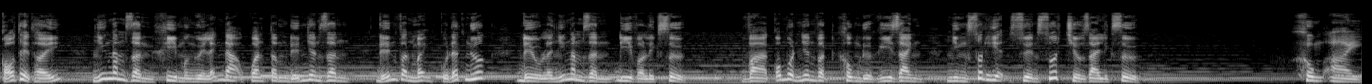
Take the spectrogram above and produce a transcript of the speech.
Có thể thấy, những năm dần khi mà người lãnh đạo quan tâm đến nhân dân, đến vận mệnh của đất nước đều là những năm dần đi vào lịch sử. Và có một nhân vật không được ghi danh nhưng xuất hiện xuyên suốt chiều dài lịch sử. Không ai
